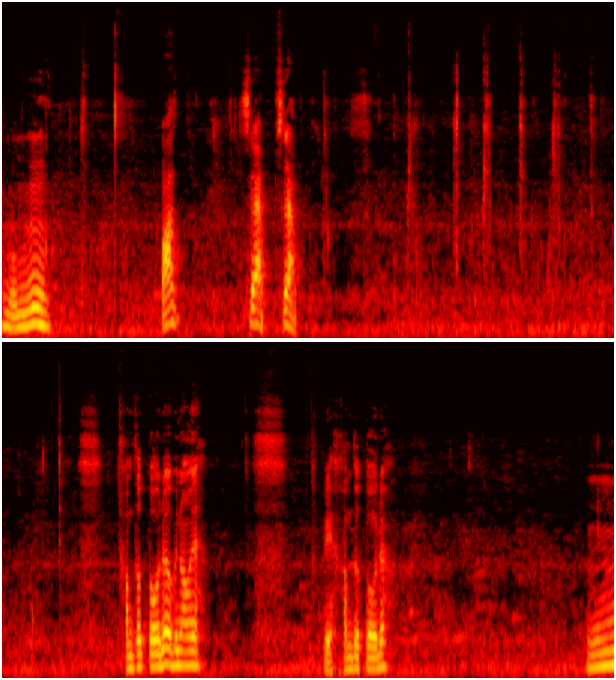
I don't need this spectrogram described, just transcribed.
อืมปัดแซ่บแซ่บคำโตๆเด้อพี่น้องเอ้ยเปียคำโตๆเด้อ อืม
